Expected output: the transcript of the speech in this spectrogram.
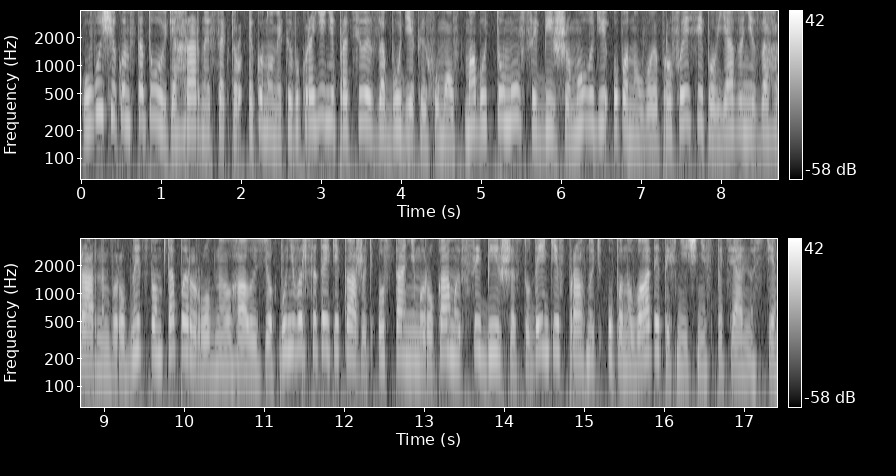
У виші констатують, аграрний сектор економіки в Україні працює за будь-яких умов. Мабуть, тому все більше молоді опановує професії, пов'язані з аграрним виробництвом та переробною галуззю. В університеті кажуть, останніми роками все більше студентів прагнуть опанувати технічні спеціальності.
